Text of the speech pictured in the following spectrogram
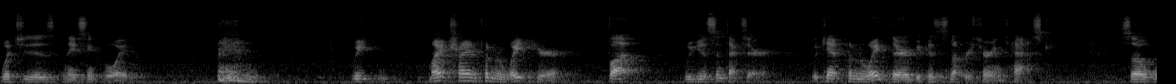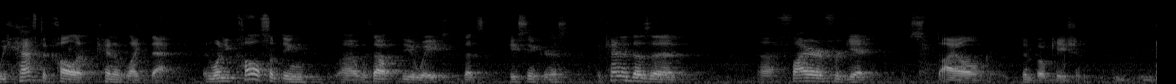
which is an async void. we might try and put in a wait here, but we get a syntax error. We can't put in a wait there because it's not returning task. So we have to call it kind of like that. And when you call something uh, without the await that's asynchronous, it kind of does a, a fire forget style invocation.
